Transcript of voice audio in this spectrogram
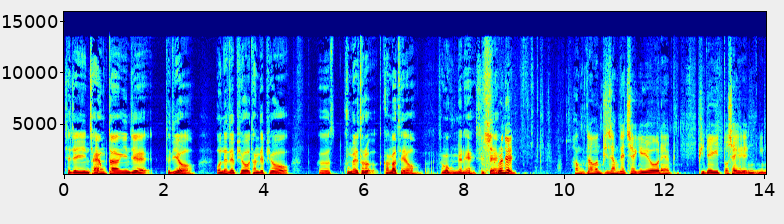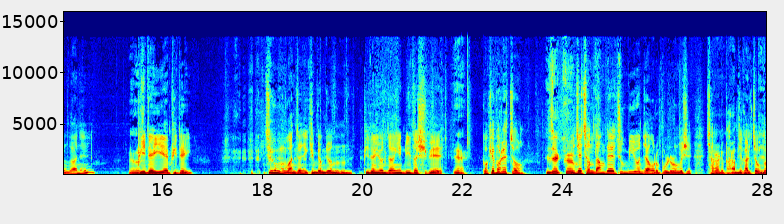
체제인 자유한국당이 이제 드디어 원내대표, 당대표 그 국면에 들어간 것 같아요. 선거 국면에 실제. 그런데 한국당은 비상대책위원회 비대위 또 생기는 거 아니에요? 네. 비대위의 비대위? 지금 완전히 김병준 비대위원장이 리더십이 예. 꺾여버렸죠. 이제 그 이제 전당대 준비위원장으로 부르는 것이 차라리 바람직할 정도로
